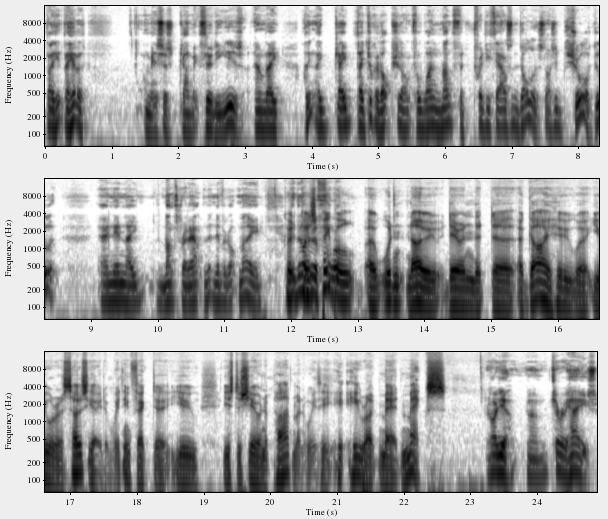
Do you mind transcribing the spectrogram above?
They, they had a. I mean, it's just going back thirty years, and they. I think they gave they took an option on it for one month for twenty thousand dollars. I said, sure, do it. And then they the month ran out and it never got made. And then I did Because people uh, wouldn't know, Derryn, that uh, a guy who uh, you were associated with, in fact, uh, you used to share an apartment with, he, he, wrote Mad Max. Oh yeah, um, Terry Hayes.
